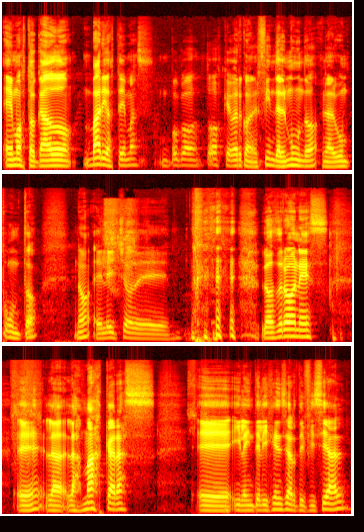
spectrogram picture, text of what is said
hemos tocado varios temas, un poco todos que ver con el fin del mundo en algún punto. ¿no? El hecho de los drones, eh, las máscaras eh, y la inteligencia artificial.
